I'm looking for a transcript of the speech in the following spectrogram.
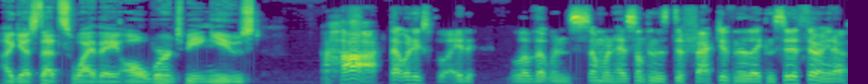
I guess that's why they all weren't being used. Aha! That would explain. Love that when someone has something that's defective and they're like, instead of throwing it out,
